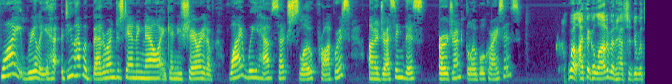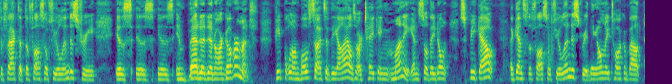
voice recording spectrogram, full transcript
Why really? do you have a better understanding now? And can you share it of why we have such slow progress on addressing this urgent global crisis? Well, I think a lot of it has to do with the fact that the fossil fuel industry is is is embedded in our government. People on both sides of the aisles are taking money, and so they don't speak out against the fossil fuel industry. They only talk about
